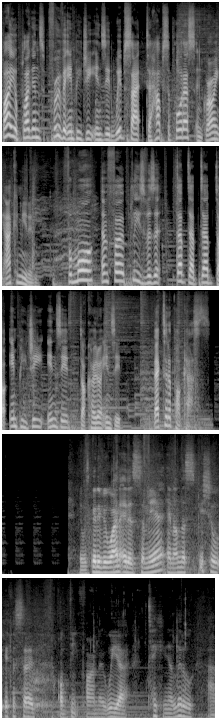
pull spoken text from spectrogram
Buy your plugins through the MPG NZ website to help support us in growing our community. For more info, please visit www.mpgnz.co.nz. Back to the podcast. It was good, everyone. It is Samir, and on this special episode of Beat Whānau, we are taking a little uh,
